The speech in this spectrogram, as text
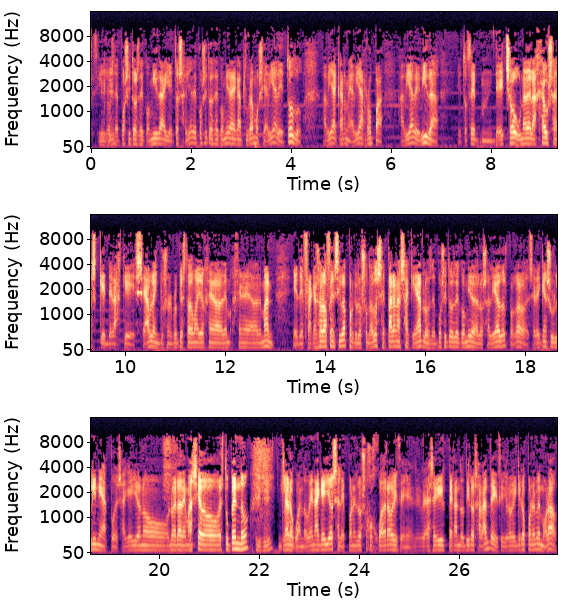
Es decir, uh -huh. los depósitos de comida, y entonces había depósitos de comida que capturamos y había de todo. Había carne, había ropa, había bebida, entonces, mm, de hecho, una de las causas que, de las que se habla incluso en el propio Estado Mayor General, General Alemán eh, de fracaso de la ofensiva es porque los soldados se paran a saquear los depósitos de comida de los aliados, porque claro, se ve que en sus líneas pues aquello no, no era demasiado estupendo. Uh -huh. Y claro, cuando ven aquello se les ponen los ojos cuadrados y dicen, voy a seguir pegando tiros adelante. Y dice, yo lo que quiero es ponerme morado.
